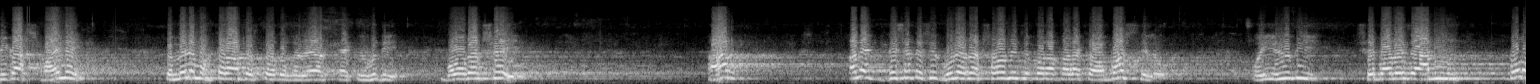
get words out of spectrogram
বিকাশ হয় নাই। তো মেরে মোহতারাম বুজুর্গ, এক ইহুদি, বড় ব্যবসায়ী, আর অনেক দেশে দেশে ঘুরে ব্যবসা বাণিজ্য করা তার একটা অভ্যাস ছিল। ওই ইহুদি সে বলে যে আমি বড়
